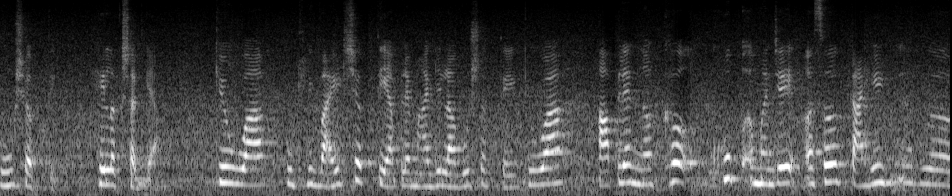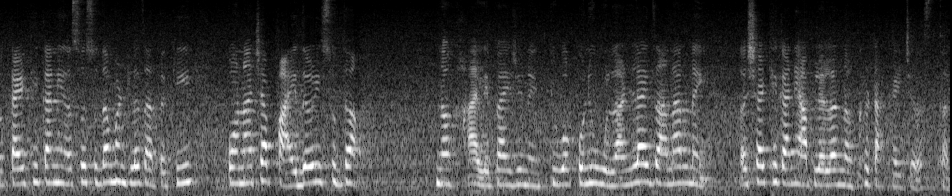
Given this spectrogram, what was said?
होऊ शकते. हे लक्षात घ्या. किंवा कुठली वाईट शक्ती आपल्या मागे लागू शकते किंवा आपले नख खूप म्हणजे असं काही काही ठिकाणी असं सुद्धा म्हटलं जातं की कोणाच्या पायदळीसुद्धा नख आले पाहिजे नाहीत किंवा कोणी ओलांडला जाणार नाही अशा ठिकाणी आपल्याला नख टाकायचे असतात.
